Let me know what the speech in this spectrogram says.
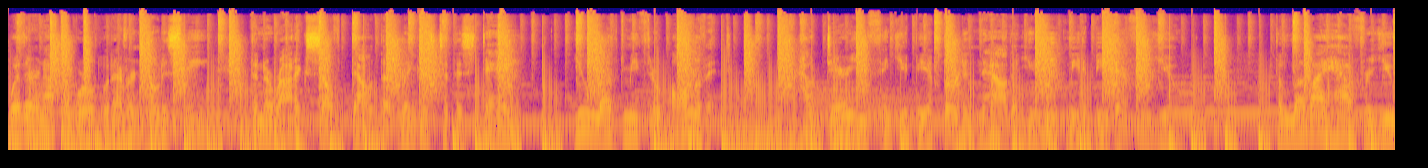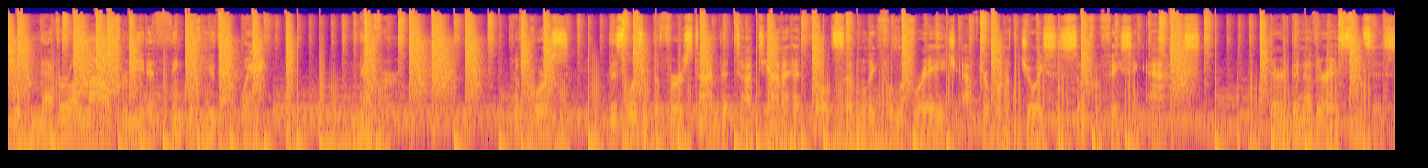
whether or not the world would ever notice me, the neurotic self doubt that lingers to this day. You loved me through all of it. How dare you think you'd be a burden now that you need me to be there for you? The love I have for you would never allow for me to think of you that way. Never. Of course, this wasn't the first time that Tatiana had felt suddenly full of rage after one of Joyce's self effacing acts. There had been other instances.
